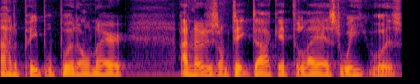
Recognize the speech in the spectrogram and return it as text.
lot of people put on there. I noticed on TikTok at the last week was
